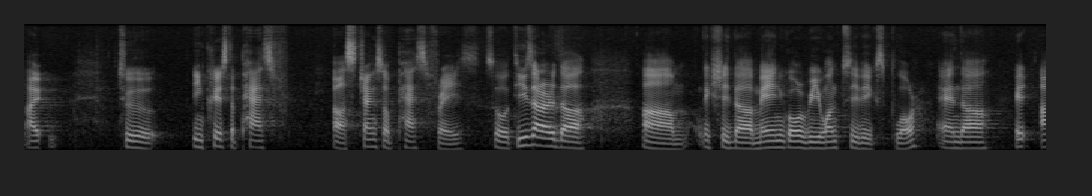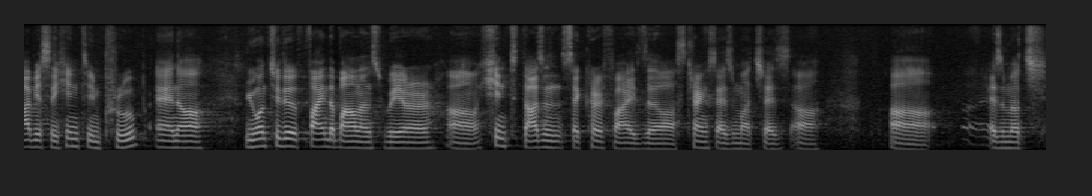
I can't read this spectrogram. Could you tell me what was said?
I, to increase the pass, uh, strength of passphrase. So these are the um, actually the main goal we want to explore. And uh, obviously hint improve. And uh, we want to find a balance where uh, hint doesn't sacrifice the strength as much as uh, as much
